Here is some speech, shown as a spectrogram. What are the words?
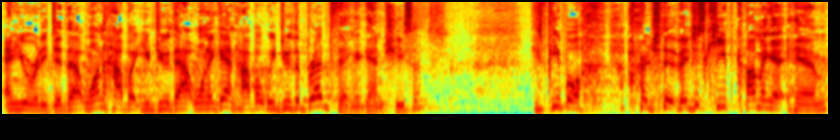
and you already did that one. How about you do that one again? How about we do the bread thing again, Jesus? These people are they just keep coming at him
